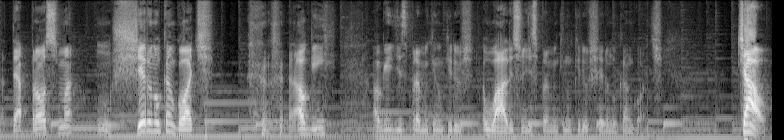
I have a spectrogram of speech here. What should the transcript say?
Até a próxima. Um cheiro no cangote. alguém, alguém disse para mim que não queria o, o Alisson disse para mim que não queria o cheiro no cangote. Tchau.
